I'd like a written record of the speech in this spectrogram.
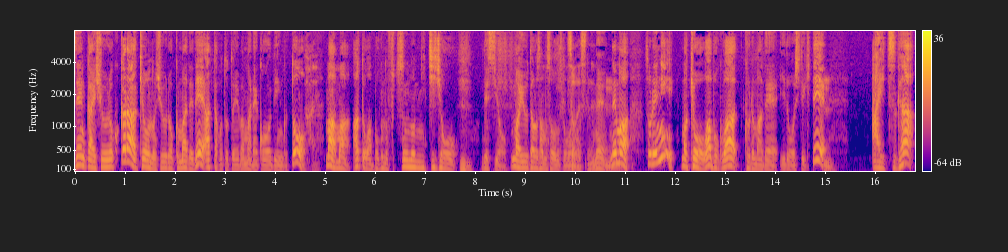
前回収録から今日の収録までであったことといえば、まあ、レコーディングと、はい、まあまああとは僕の普通の日常ですよ、うん、まあ裕太郎さんもそうだと思いますけどね。で、ね。うん、まあそれに、まあ、今日は僕は車で移動してきて、うん、あいつが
